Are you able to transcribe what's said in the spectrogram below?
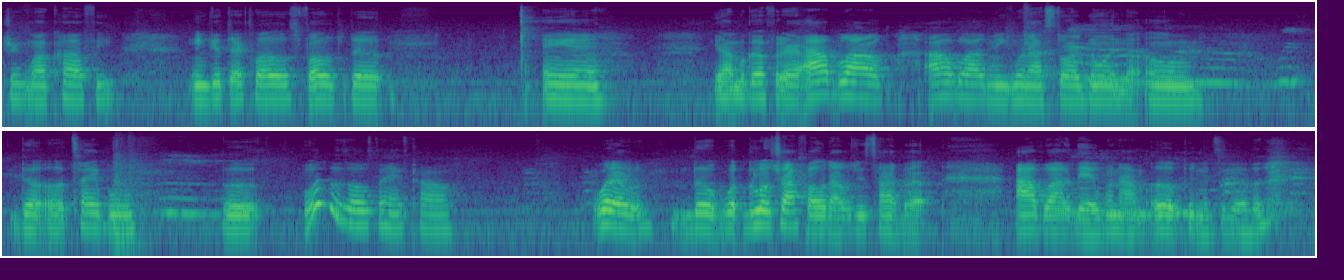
drink my coffee, and get their clothes folded up. And yeah, I'm gonna go for there. I'll vlog. I'll vlog me when I start doing the um the uh, table. The what is those things called? Whatever the what, the little trifold I was just talking about. I'll vlog that when I'm up putting it together.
